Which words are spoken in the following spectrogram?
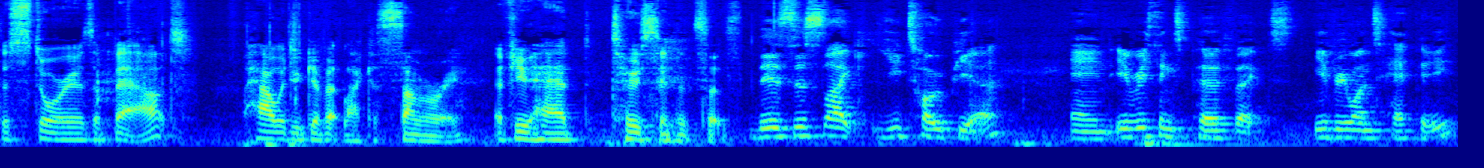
the story is about, how would you give it like a summary if you had two sentences? There's this like utopia, and everything's perfect, everyone's happy,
